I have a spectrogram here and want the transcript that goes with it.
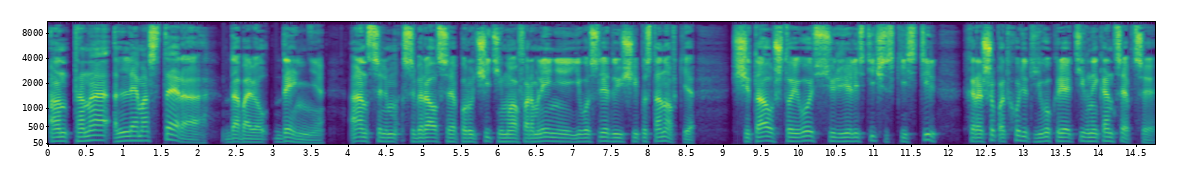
«Антона Лемастера», — добавил Денни. Ансельм собирался поручить ему оформление его следующей постановки. Считал, что его сюрреалистический стиль хорошо подходит его креативной концепции.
